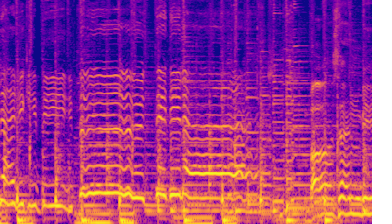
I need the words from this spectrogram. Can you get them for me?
çiçekler gibi büyüt dediler. Bazen bir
